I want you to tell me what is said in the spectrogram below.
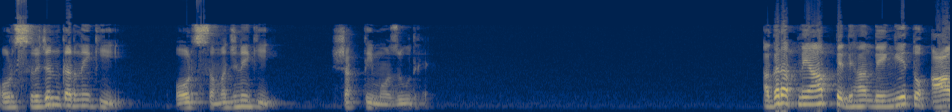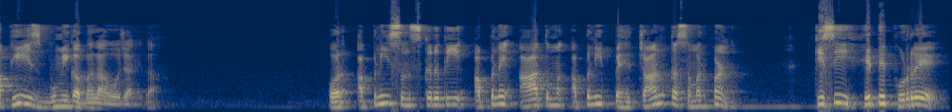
और सृजन करने की और समझने की शक्ति मौजूद है? अगर अपने आप पे ध्यान देंगे तो आप ही इस भूमि का भला हो जाएगा। और अपनी संस्कृति, अपने आत्म, अपनी पहचान का समर्पण किसी हिप फुर्रे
